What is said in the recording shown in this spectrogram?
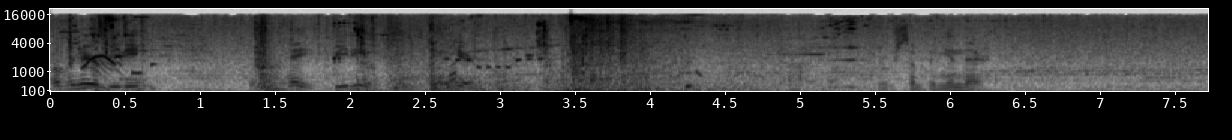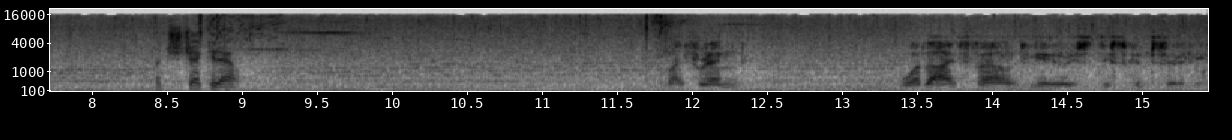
Over here, BD. Hey, BD, in here. Oh, there was something in there. Let's check it out. My friend, what I found here is disconcerting.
